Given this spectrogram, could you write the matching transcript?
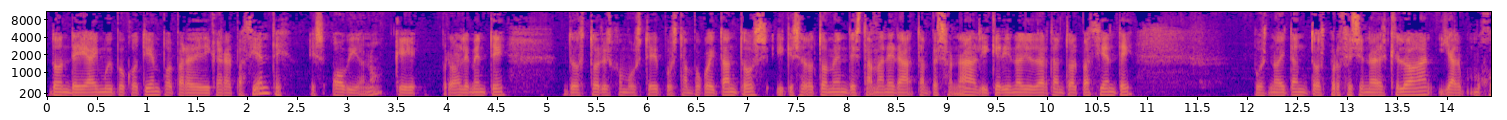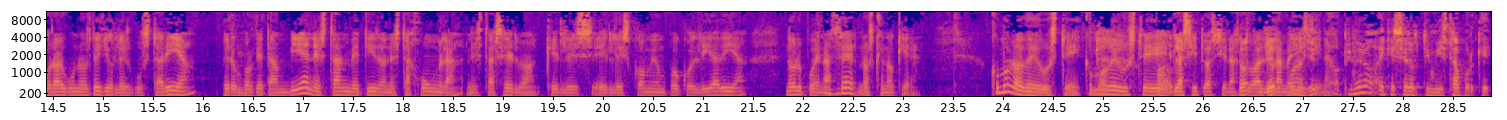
donde hay muy poco tiempo para dedicar al paciente. Es obvio ¿no? que probablemente doctores como usted pues tampoco hay tantos y que se lo tomen de esta manera tan personal y queriendo ayudar tanto al paciente, pues no hay tantos profesionales que lo hagan y a lo mejor a algunos de ellos les gustaría, pero porque también están metidos en esta jungla, en esta selva, que les, eh, les come un poco el día a día, no lo pueden hacer, no es que no quieran. ¿Cómo lo ve usted? ¿Cómo ve usted la situación actual de la medicina? primero hay que ser optimista porque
